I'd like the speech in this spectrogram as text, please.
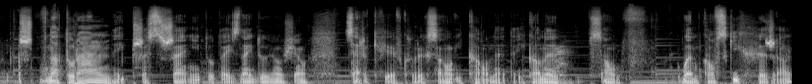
ponieważ w naturalnej przestrzeni tutaj znajdują się cerkwie, w których są ikony. Te ikony są w Łemkowskich Chyżach.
